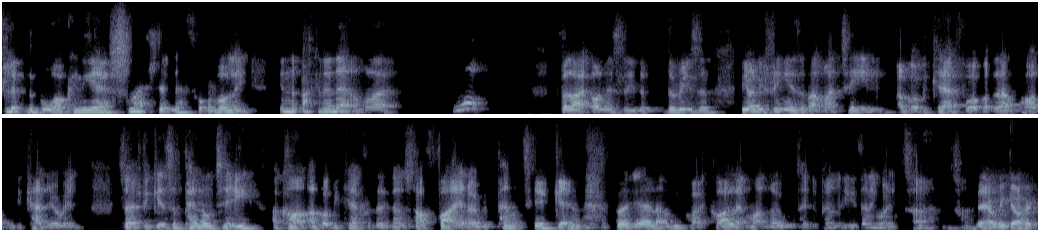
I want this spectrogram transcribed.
flipped the ball up in the air, smashed it left foot volley in the back of the net. I'm like, what? But like honestly, the, the reason the only thing is about my team, I've got to be careful. I've got Lampard and Canio in. So if it gets a penalty, I can't I've got to be careful they don't start fighting over the penalty again. But yeah, that'll be quite cool. I let Mark Noble take the penalties anyway. So there we go.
